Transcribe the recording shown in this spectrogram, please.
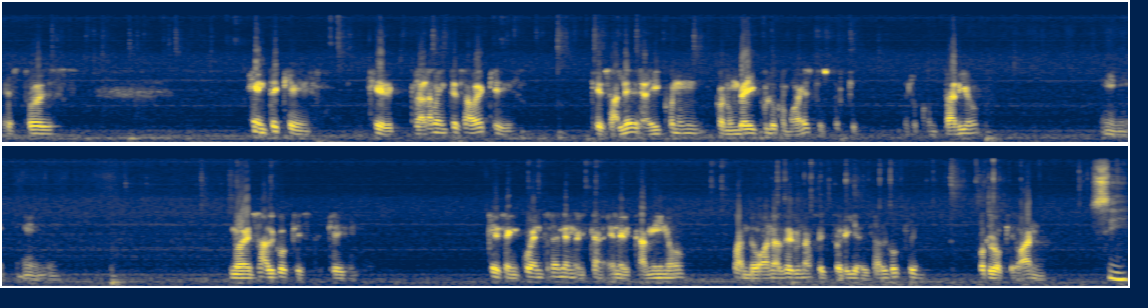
esto es gente que, que claramente sabe que, que sale de ahí con un, con un vehículo como estos, porque de lo contrario eh, eh, no es algo que, que, que se encuentren en el, en el camino cuando van a hacer una factoría, es algo que por lo que van. Sí.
